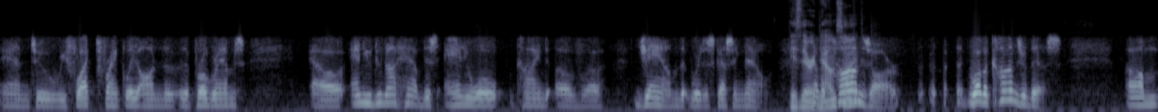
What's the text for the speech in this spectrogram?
and to reflect, frankly, on the, the programs. Uh, and you do not have this annual kind of uh, jam that we're discussing now. Is there a now, downside? The cons are, uh, well, the cons are this. Um,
